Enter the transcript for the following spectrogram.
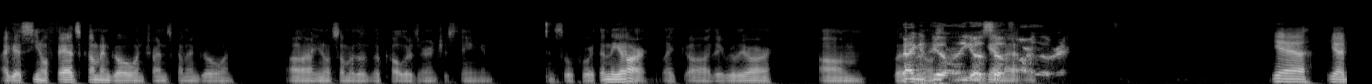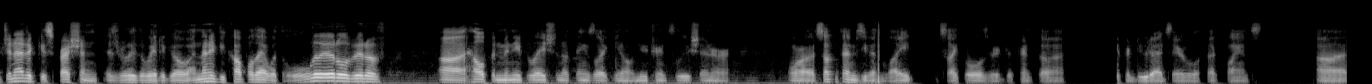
I guess you know fads come and go and trends come and go, and uh, you know some of the, the colors are interesting and and so forth, and they are like uh, they really are. Um, but I you can know, feel you go so again, I- far, though, right? Yeah, yeah, genetic expression is really the way to go. And then if you couple that with a little bit of uh, help and manipulation of things like you know nutrient solution or or uh, sometimes even light cycles or different uh, different doodads there will affect plants. Uh,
